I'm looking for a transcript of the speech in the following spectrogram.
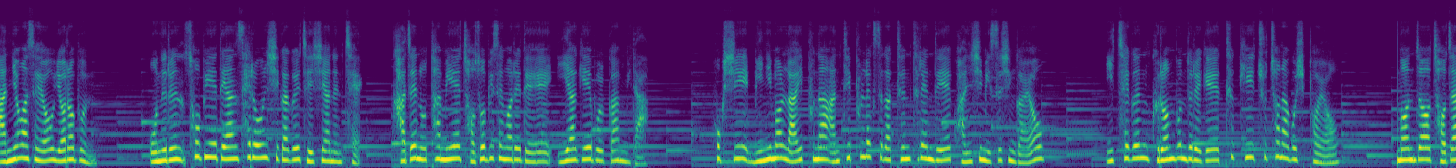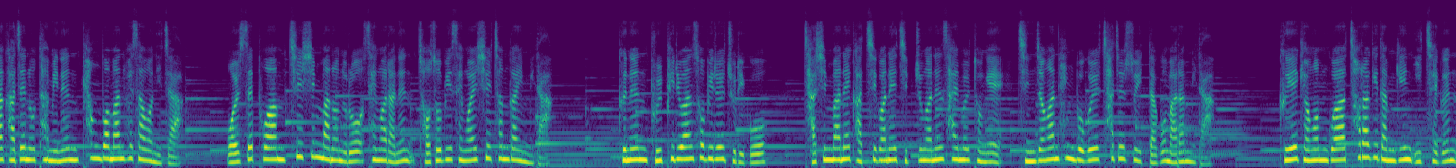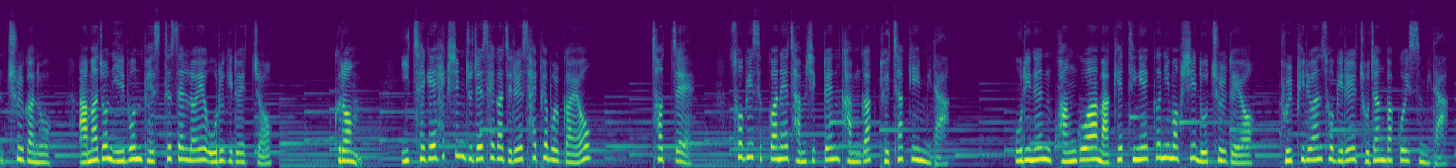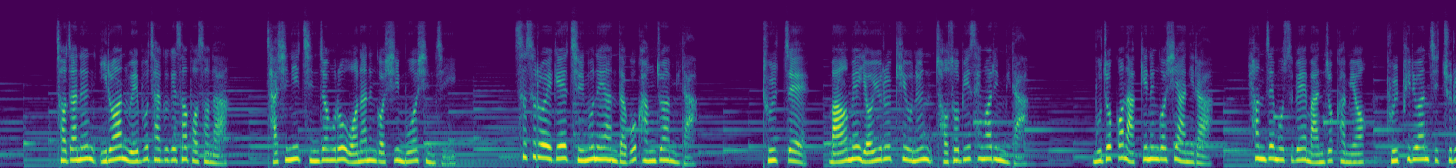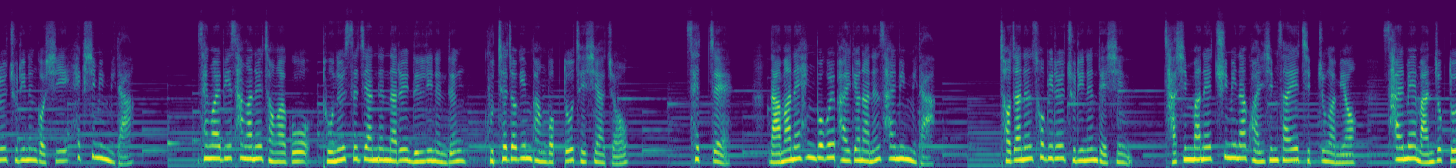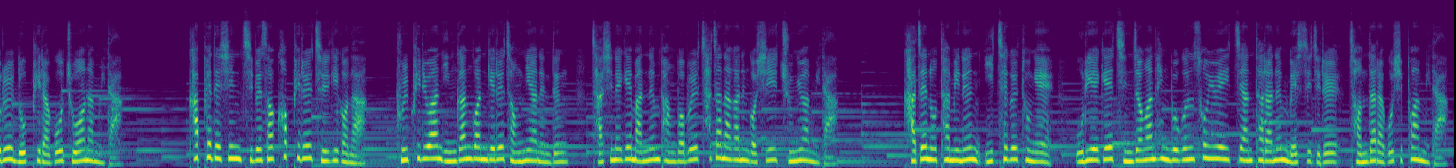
안녕하세요, 여러분. 오늘은 소비에 대한 새로운 시각을 제시하는 책, 가제 노타미의 저소비 생활에 대해 이야기해 볼까 합니다. 혹시 미니멀 라이프나 안티플렉스 같은 트렌드에 관심 있으신가요? 이 책은 그런 분들에게 특히 추천하고 싶어요. 먼저 저자 가제 노타미는 평범한 회사원이자 월세 포함 70만원으로 생활하는 저소비 생활 실천가입니다. 그는 불필요한 소비를 줄이고 자신만의 가치관에 집중하는 삶을 통해 진정한 행복을 찾을 수 있다고 말합니다. 그의 경험과 철학이 담긴 이 책은 출간 후 아마존 일본 베스트셀러에 오르기도 했죠. 그럼 이 책의 핵심 주제 세 가지를 살펴볼까요? 첫째, 소비 습관에 잠식된 감각 되찾기입니다. 우리는 광고와 마케팅에 끊임없이 노출되어 불필요한 소비를 조장받고 있습니다. 저자는 이러한 외부 자극에서 벗어나 자신이 진정으로 원하는 것이 무엇인지 스스로에게 질문해야 한다고 강조합니다. 둘째, 마음의 여유를 키우는 저소비 생활입니다. 무조건 아끼는 것이 아니라 현재 모습에 만족하며 불필요한 지출을 줄이는 것이 핵심입니다. 생활비 상한을 정하고 돈을 쓰지 않는 날을 늘리는 등 구체적인 방법도 제시하죠. 셋째, 나만의 행복을 발견하는 삶입니다. 저자는 소비를 줄이는 대신 자신만의 취미나 관심사에 집중하며 삶의 만족도를 높이라고 조언합니다. 카페 대신 집에서 커피를 즐기거나 불필요한 인간관계를 정리하는 등 자신에게 맞는 방법을 찾아나가는 것이 중요합니다. 가제 노타미는 이 책을 통해 우리에게 진정한 행복은 소유에 있지 않다라는 메시지를 전달하고 싶어 합니다.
